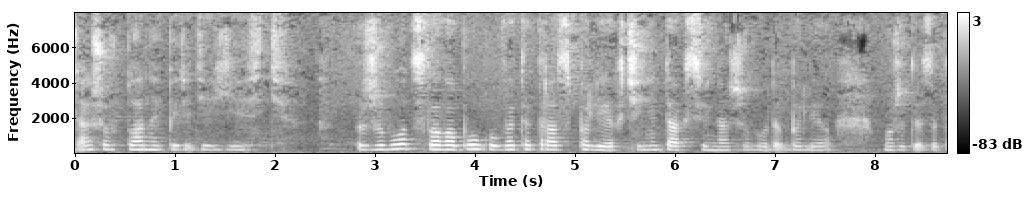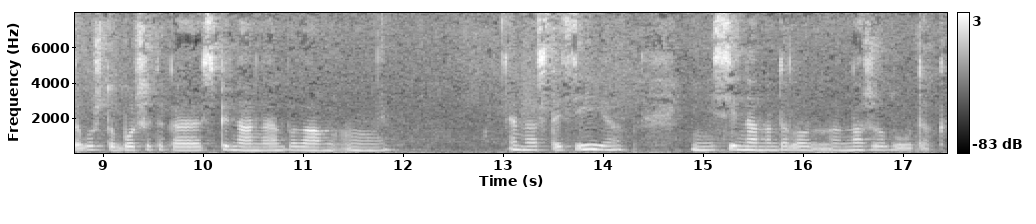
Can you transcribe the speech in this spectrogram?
Так что планы впереди есть. Живот, слава богу, в этот раз полегче. Не так сильно желудок болел. Может из-за того, что больше такая спинальная была анестезия. Не сильно она на, желудок.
